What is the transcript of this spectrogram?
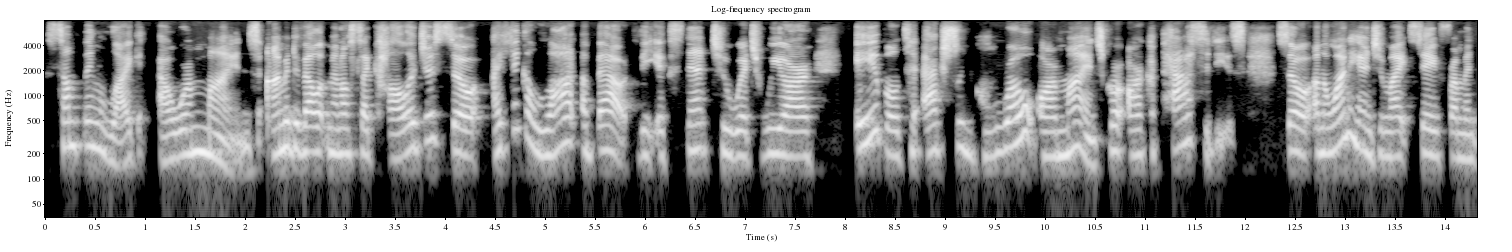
something like our minds. I'm a developmental psychologist, so I think a lot about the extent to which we are able to actually grow our minds, grow our capacities. So, on the one hand, you might say from an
